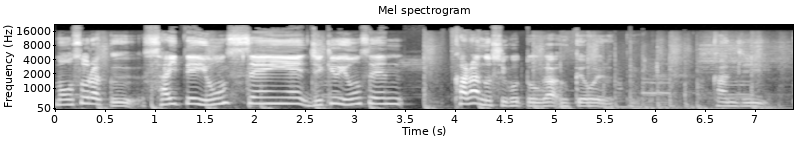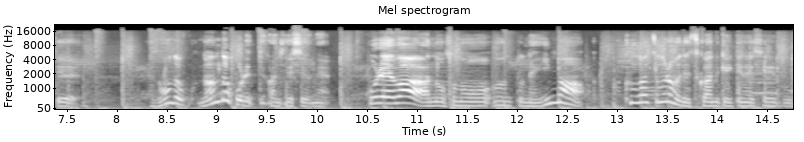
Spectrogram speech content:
まあ、おそらく最低4000円時給4000円からの仕事が請け負えるっていう感じでなんだなんだこれって感じですよね。これはあのそのうんとね今9月ぐらいまで使わなきゃいけない制度っ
